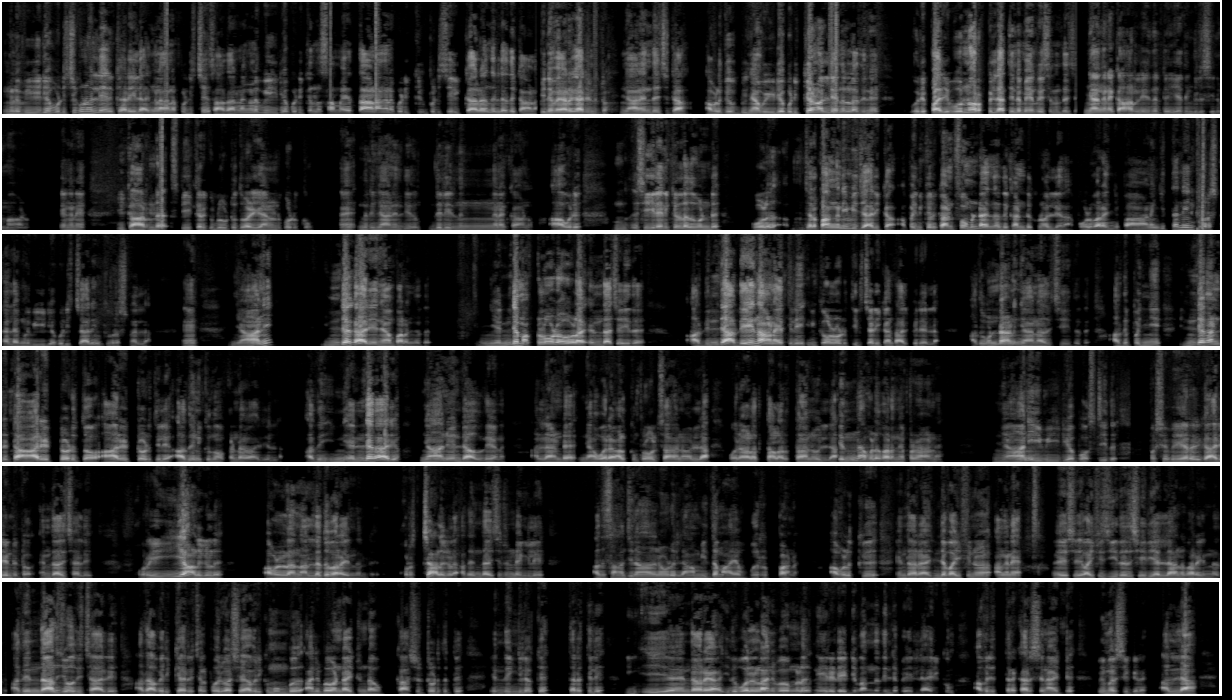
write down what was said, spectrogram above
നിങ്ങൾ വീഡിയോ പിടിച്ചിക്കണല്ലേ എനിക്കറിയില്ല. നിങ്ങൾ അങ്ങനെ പിടിച്ച് സാധാരണ നിങ്ങൾ വീഡിയോ പിടിക്കുന്ന സമയത്താണ് അങ്ങനെ പിടിക്ക പിടിച്ചിരിക്കാറെന്നുള്ളത് കാണാം. പിന്നെ വേറെ കാര്യം കേട്ടോ ഞാൻ എന്താ വെച്ചിട്ടാ അവൾക്ക് ഞാൻ വീഡിയോ പിടിക്കണോ അല്ലേ എന്നുള്ളതിന് ഒരു പരിപൂർണ ഉറപ്പില്ലാത്തതിന്റെ മെയിൻ റീസൺ എന്താ വെച്ചാൽ ഞാൻ അങ്ങനെ കാറിൽ ഇരുന്നിട്ട് ഏതെങ്കിലും സിനിമ കാണും. എങ്ങനെ? ഈ കാറിന്റെ സ്പീക്കർക്ക് ബ്ലൂടൂത്ത് വഴി ഞാൻ കൊടുക്കും. ഏഹ്? എന്നിട്ട് ഞാൻ എന്ത് ചെയ്തു ഇതിലിരുന്ന് ഇങ്ങനെ കാണും. ആ ഒരു ശീലം എനിക്കുള്ളത് കൊണ്ട് ഓൾ ചിലപ്പോ അങ്ങനെയും വിചാരിക്കാം. അപ്പൊ എനിക്കൊരു കൺഫേം ഉണ്ടായിരുന്നു. അത് കണ്ടിക്കണോ ഇല്ലെന്ന് അപ്പോൾ പറഞ്ഞു ഇപ്പൊ ആണെങ്കിൽ തന്നെ എനിക്ക് പ്രശ്നമല്ല നിങ്ങൾ വീഡിയോ പിടിച്ചാലും എനിക്ക് പ്രശ്നമല്ല ഏഹ്? ഞാൻ ഇന്റെ കാര്യം ഞാൻ പറഞ്ഞത്. എന്റെ മക്കളോട് ഓളെ എന്താ ചെയ്ത്? അതിന്റെ അതേ നാണയത്തിന് എനിക്ക് അവളോട് തിരിച്ചടിക്കാൻ താല്പര്യമില്ല. അതുകൊണ്ടാണ് ഞാൻ അത് ചെയ്തത്. അതിപ്പോ ഇനി ഇന്റെ കണ്ടിട്ട് ആര് ഇട്ടെടുത്തോ ആര് ഇട്ടെടുത്തില്ലേ അതും എനിക്ക് നോക്കേണ്ട കാര്യമില്ല. അത് എന്റെ കാര്യം ഞാനും എന്റെ അള്ളയാണ് അല്ലാണ്ട് ഞാൻ ഒരാൾക്കും പ്രോത്സാഹനവും ഇല്ല ഒരാളെ തളർത്താനും ഇല്ല എന്ന് അവൾ പറഞ്ഞപ്പോഴാണ് ഞാൻ ഈ വീഡിയോ പോസ്റ്റ് ചെയ്ത് പക്ഷെ വേറൊരു കാര്യം ഉണ്ട് കേട്ടോ എന്താ വെച്ചാൽ കുറേ ആളുകൾ അവളെ നല്ലത് പറയുന്നുണ്ട്. കുറച്ച് ആളുകൾ അതെന്താ വെച്ചിട്ടുണ്ടെങ്കിൽ അത് സാജിനാഥനോടുള്ള അമിതമായ വെറുപ്പാണ്. അവൾക്ക് എന്താ പറയാ എന്റെ വൈഫിന് അങ്ങനെ വൈഫ് ചെയ്തത് ശരിയല്ല എന്ന് പറയുന്നത്. അതെന്താന്ന് ചോദിച്ചാൽ അത് അവർക്ക് അറിയാം ചിലപ്പോ ഒരു പക്ഷെ അവർക്ക് മുമ്പ് അനുഭവം ഉണ്ടായിട്ടുണ്ടാവും. കാശ് ഇട്ട് കൊടുത്തിട്ട് എന്തെങ്കിലുമൊക്കെ ഈ എന്താ പറയാ ഇതുപോലുള്ള അനുഭവങ്ങൾ നേരിടേണ്ടി വന്നതിന്റെ പേരിലായിരിക്കും അവരിത്ര കർശനായിട്ട് വിമർശിക്കുന്നത് അല്ല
